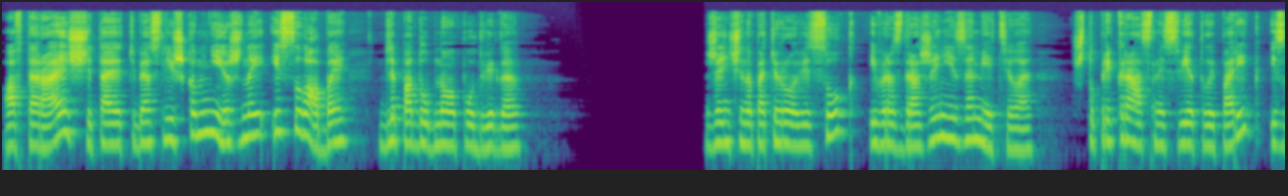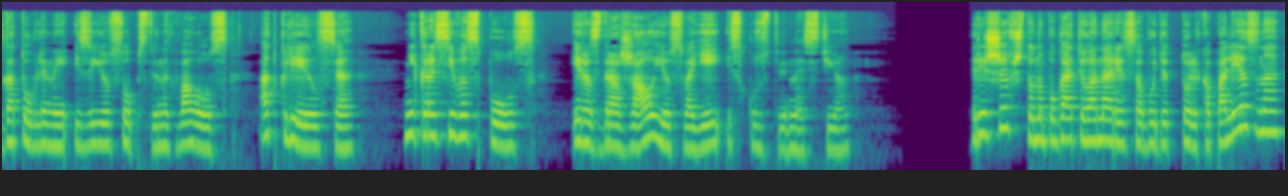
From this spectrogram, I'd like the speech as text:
а вторая считает тебя слишком нежной и слабой для подобного подвига». Женщина потерла висок и в раздражении заметила, что прекрасный светлый парик, изготовленный из ее собственных волос, отклеился, некрасиво сполз и раздражал ее своей искусственностью. Решив, что напугать Илонариса будет только полезно,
